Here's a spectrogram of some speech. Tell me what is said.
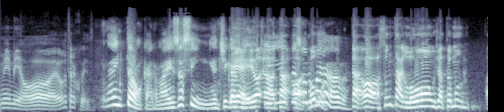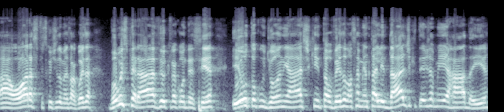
MMO, é outra coisa. É, Então, cara, mas assim, antigamente É, eu- ó, tá, o pessoal ó, não vamos- pagava. Tá, ó, o assunto tá longo, já estamos há horas discutindo a mesma coisa. Vamos esperar ver o que vai acontecer. Eu tô com o Johnny e acho que talvez a nossa mentalidade que esteja meio errada aí.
